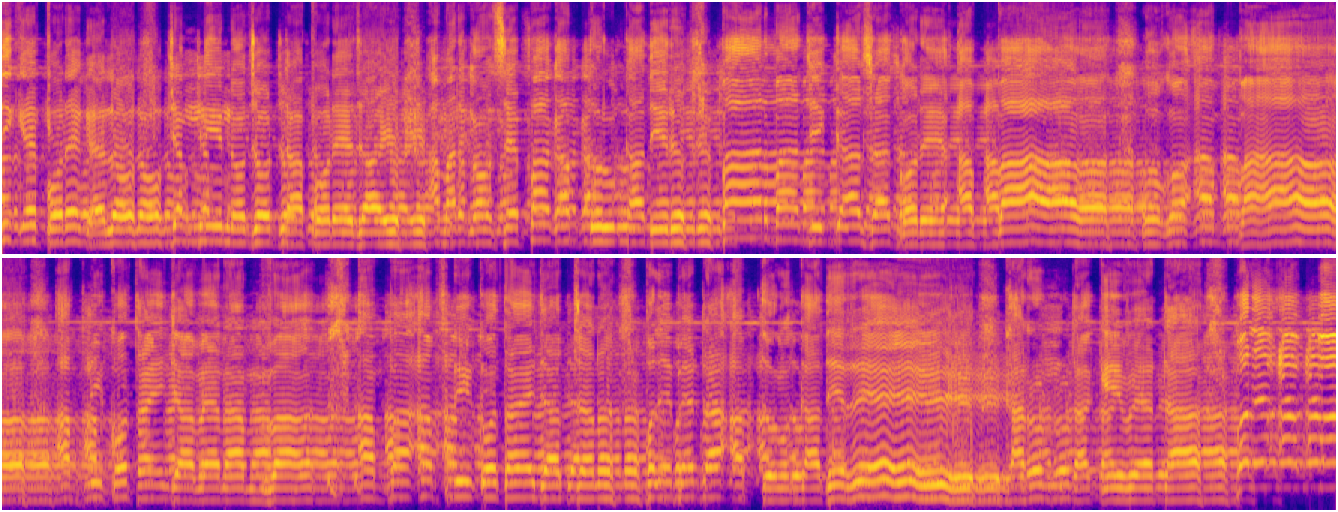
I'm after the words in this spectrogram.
দিকে পড়ে গেল। যেমনি নজরটা পড়ে যায়, আমার গাঁওসে পাক আব্দুল কাদের বারবার জিজ্ঞাসা করে, আব্বা ও গো আব্বা আপনি কোথায় যাবেন আব্বা? আব্বা আপনি কোথায় যাচ্ছেন? বলে বেটা আব্দুল কাদের রে কারণটা কি বেটা? বলে আব্বা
